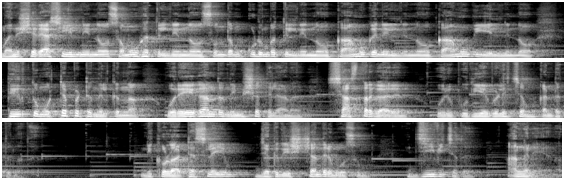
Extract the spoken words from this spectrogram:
മനുഷ്യരാശിയിൽ നിന്നോ സമൂഹത്തിൽ നിന്നോ സ്വന്തം കുടുംബത്തിൽ നിന്നോ കാമുകനിൽ നിന്നോ കാമുകിയിൽ നിന്നോ തീർത്തും ഒറ്റപ്പെട്ട് നിൽക്കുന്ന ഒരേകാന്ത നിമിഷത്തിലാണ് ശാസ്ത്രകാരൻ ഒരു പുതിയ വെളിച്ചം കണ്ടെത്തുന്നത്. നിക്കോള ടെസ്ലയും ജഗദീഷ് ചന്ദ്രബോസും ജീവിച്ചത് അങ്ങനെയാണ്.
